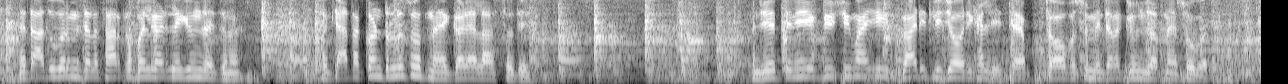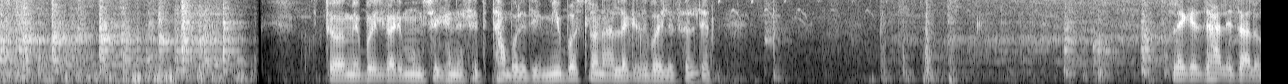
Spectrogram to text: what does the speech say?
नाही तर अगोदर मी त्याला सारखं बैलगाडीला घेऊन जायचं ना. पण ते आता कंट्रोलच होत नाही गळ्याला असतो ते. म्हणजे त्याने एक दिवशी माझी गाडीतली ज्वारी खाल्ली त्या तेव्हापासून मी त्याला घेऊन जात नाही सोबत. तर मी बैलगाडी मुंगशे घेण्यासाठी थांबवली होती. मी बसलो ना लगेच बैल चालतात. लगेच झाले चालू.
